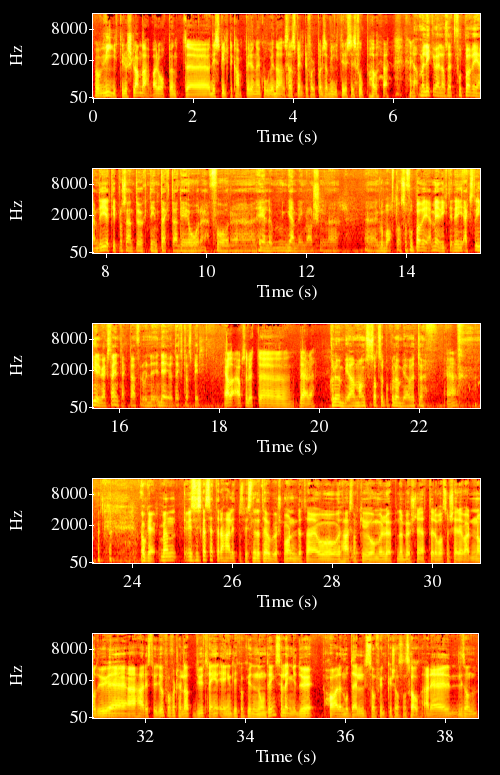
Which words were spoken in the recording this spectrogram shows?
Hviterussland da, var åpent. Eh, de spilte kamper under covid. da, Så ja. spilte folk på liksom, hviterussisk fotball. ja, Men likevel, altså et fotball-VM gir 10% økte inntekter det året for uh, hele gamblingbransjen uh, globalt. Så altså, fotball-VM er viktig. Det ekstra, gir jo ekstrainntekter, for det, det, er jo et ekstra spill. Ja, da, absolutt. Det er det. Colombia, mange som satser på Colombia, vet du. Ja. Ok, men Hvis vi skal sette det her litt på spissen Dette er jo Børsmorgen. Er her snakker vi om løpende børsnyheter og hva som skjer i verden. Og du er her i studio for å fortelle at du trenger egentlig ikke å kunne noen ting så lenge du har en modell som funker sånn som skal. Er det litt sånn,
